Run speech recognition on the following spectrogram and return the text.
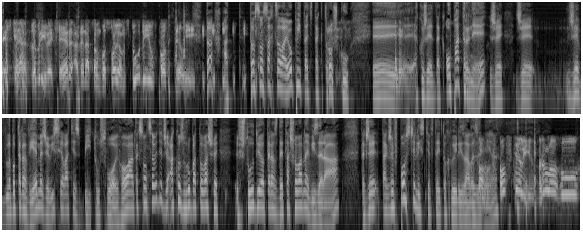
ešte raz, dobrý večer. A teraz som vo svojom štúdiu v posteli. To, a to som sa chcel aj opýtať tak trošku, e, akože tak opatrne, že, že že, lebo teda vieme, že vysielate z bytu svojho, a tak som chcel vedieť, že ako zhruba to vaše štúdio teraz detašované vyzerá. Takže, takže v posteli ste v tejto chvíli zalezení. v posteli, v brlohu, e,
